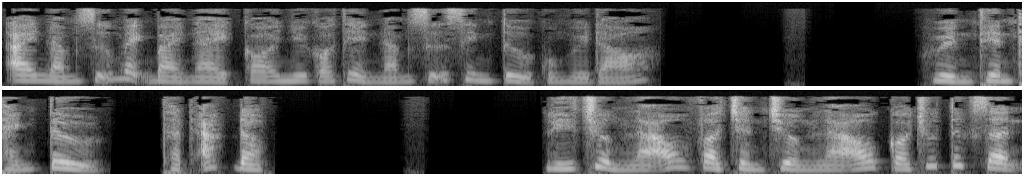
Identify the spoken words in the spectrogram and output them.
ai nắm giữ mệnh bài này coi như có thể nắm giữ sinh tử của người đó. Huyền thiên thánh tử, thật ác độc. Lý trưởng lão và trần trưởng lão có chút tức giận,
